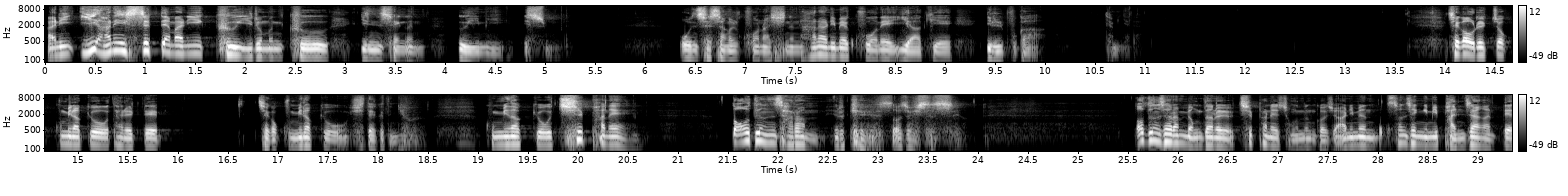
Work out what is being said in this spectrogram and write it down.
아니, 이 안에 있을 때만이 그 이름은 그 인생은 의미 있습니다. 온 세상을 구원하시는 하나님의 구원의 이야기의 일부가 됩니다. 제가 어릴 적 국민학교 다닐 때 제가 국민학교 시대거든요. 국민학교 칠판에 떠든 사람 이렇게 써져 있었어요. 떠든 사람 명단을 칠판에 적는 거죠. 아니면 선생님이 반장한 때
